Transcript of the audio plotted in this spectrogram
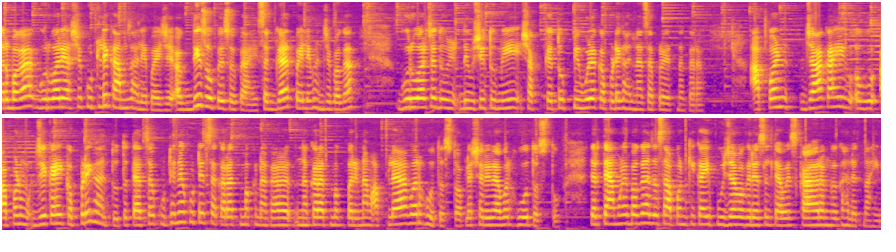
तर बघा गुरुवारी असे कुठले काम झाले पाहिजे? अगदी सोपे सोपे आहे. सगळ्यात पहिले म्हणजे बघा गुरुवारच्या दिव दिवशी तुम्ही शक्यतो पिवळे कपडे घालण्याचा प्रयत्न करा. आपण ज्या काही आपण जे काही कपडे घालतो तर त्याचा कुठे ना कुठे सकारात्मक नकार नकारात्मक परिणाम आपल्यावर होत असतो आपल्या शरीरावर होत असतो. तर त्यामुळे बघा जसं आपण की काही पूजा वगैरे असेल त्यावेळेस काळा रंग घालत नाही.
